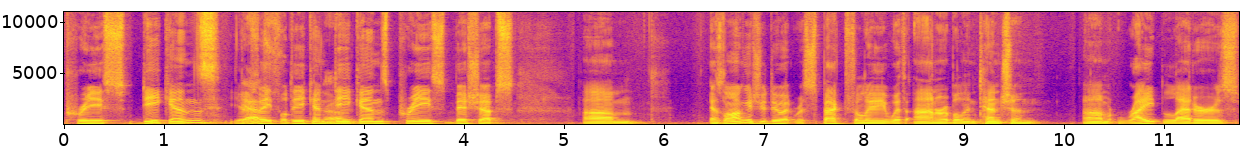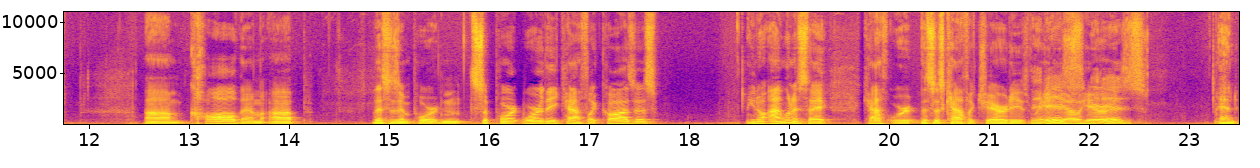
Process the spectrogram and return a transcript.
priests, deacons, your Yes. faithful deacon, Oh. deacons, priests, bishops. Um, as long as you do it respectfully with honorable intention, um, write letters, um, call them up. This is important. Support worthy Catholic causes. You know, I want to say, Catholic, this is Catholic Charities Radio is. here. It and- and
